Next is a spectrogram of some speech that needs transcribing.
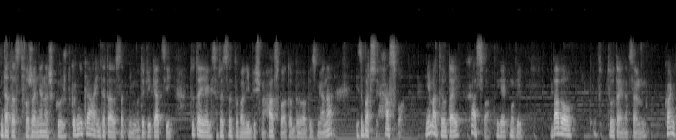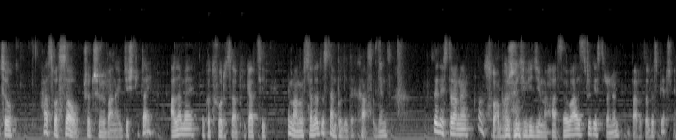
Data stworzenia naszego użytkownika i data ostatniej modyfikacji. Tutaj jak zresetowalibyśmy hasło, to byłaby zmiana. I zobaczcie, hasło. Nie ma tutaj hasła, tak jak mówi Bubble, tutaj na samym końcu. Hasła są przetrzymywane gdzieś tutaj, ale my, jako twórcy aplikacji, nie mamy wcale dostępu do tych haseł, więc z jednej strony no, słabo, że nie widzimy haseł, a z drugiej strony bardzo bezpiecznie.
